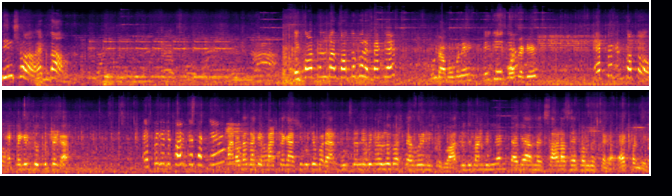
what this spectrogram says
তিনশো একদম। এই কটন বার কত করে প্যাকেট? এই যে প্যাকেট? এক প্যাকেট কত? এক প্যাকেট চোদ্দ টাকা। এক প্যাকেটে কয়টা থাকে? বারোটা থাকে পাঁচ টাকা আশি পয়সা পরে আর খুচরা নেবেন হলে দশ টাকা করে নিতে হবে। আর যদি বান্ডিল নেন তাহলে আপনার ছাড় আছে পঞ্চাশ টাকা এক বান্ডিল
